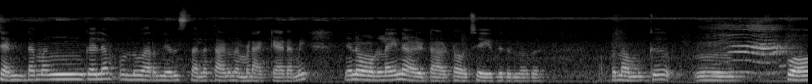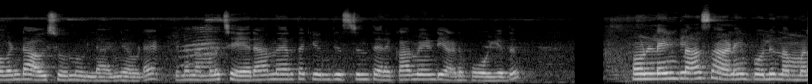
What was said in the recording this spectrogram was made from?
ചെണ്ടമംഗലം എന്ന് പറഞ്ഞൊരു സ്ഥലത്താണ് നമ്മുടെ അക്കാഡമി. ഞാൻ ഓൺലൈനായിട്ടാണ് കേട്ടോ ചെയ്തിരുന്നത്. അപ്പോൾ നമുക്ക് പോവേണ്ട ആവശ്യമൊന്നുമില്ല ഇനി അവിടെ. പിന്നെ നമ്മൾ ചേരാൻ നേരത്തൊക്കെ ഒന്ന് ജസ്റ്റ് ഒന്ന് തിരക്കാൻ വേണ്ടിയാണ് പോയത്. ഓൺലൈൻ ക്ലാസ് ആണെങ്കിൽ പോലും നമ്മൾ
